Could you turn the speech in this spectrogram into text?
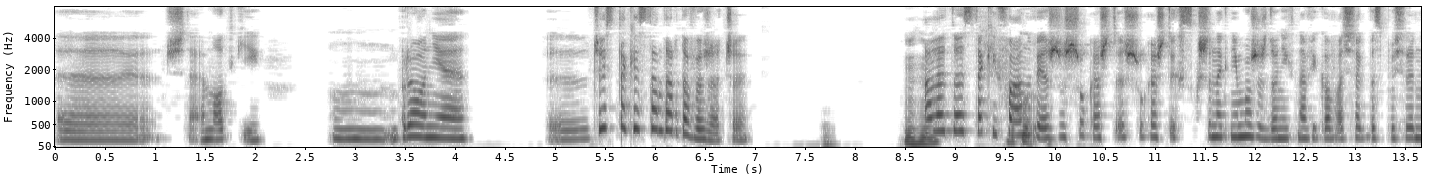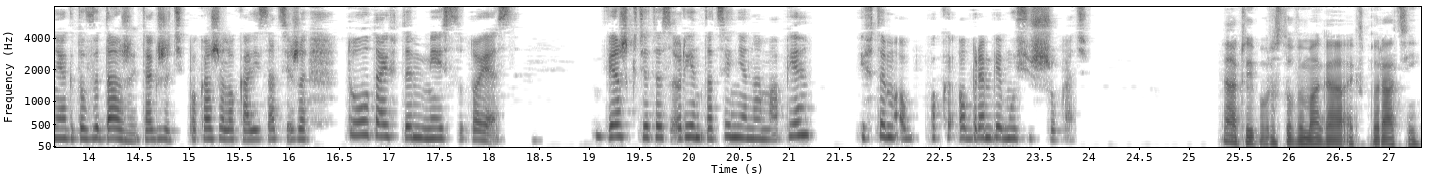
yy, czy te emotki, yy, bronie, yy, czy jest takie standardowe rzeczy. Mhm. Ale to jest taki fan, No wiesz, że szukasz, ty, szukasz tych skrzynek, nie możesz do nich nawigować tak bezpośrednio jak do wydarzeń, tak, że ci pokaże lokalizację, że tutaj w tym miejscu to jest. Wiesz, gdzie to jest orientacyjnie na mapie i w tym ob- obrębie musisz szukać. A, czyli po prostu wymaga eksploracji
